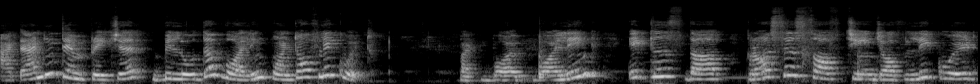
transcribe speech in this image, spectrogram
at any temperature below the boiling point of liquid. But bo boiling, it is the process of change of liquid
